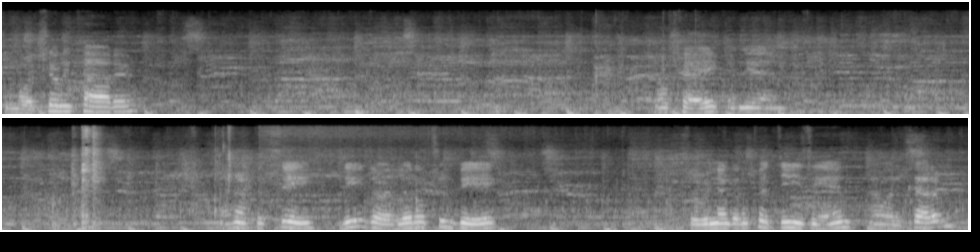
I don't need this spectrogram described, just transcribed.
Some more chili powder. Okay, and then I have to see, these are a little too big. So we're not going to put these in. I want to cut them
